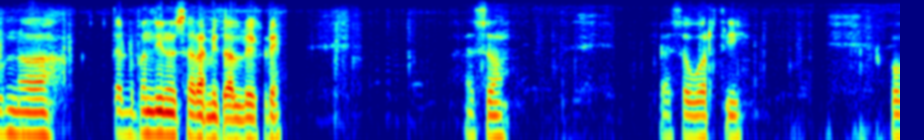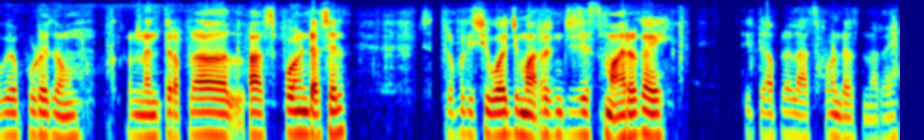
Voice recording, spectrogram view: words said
पूर्ण तटबंदीनुसार आम्ही चाललो इकडे. असं असं वरती. बघूया पुढे जाऊन. कारण नंतर आपला लास्ट पॉईंट असेल छत्रपती शिवाजी महाराजांचे जे स्मारक आहे तिथे आपला लास्ट पॉईंट असणार आहे.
